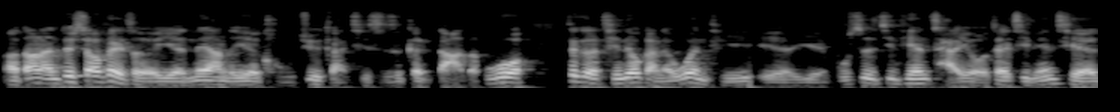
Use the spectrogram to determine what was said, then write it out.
啊，当然对消费者而言，那样的一个恐惧感其实是更大的。不过这个禽流感的问题也也不是今天才有，在几年前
